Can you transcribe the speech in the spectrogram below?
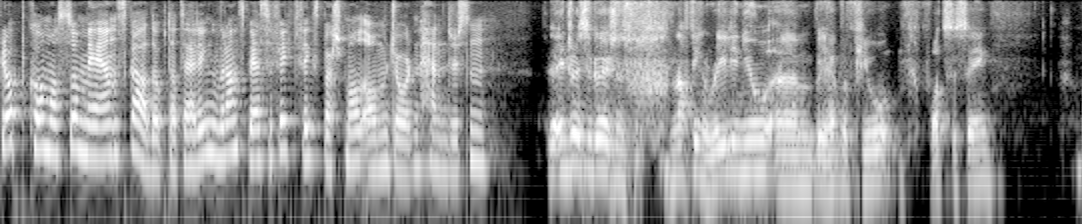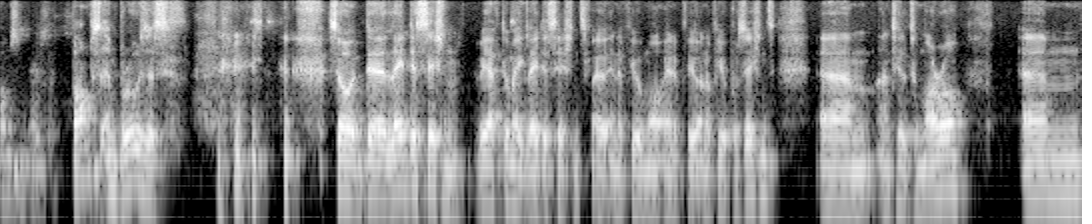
Klopp kom også med en skadeoppdatering hvor han spesifikt fikk spørsmål om Jordan Henderson. The injury situation is nothing really new. Um, we have a few, what's the saying? Bumps and bruises. Bumps and bruises. so the late decision, we have to make late decisions in a few more, in a few, on a few positions um, until tomorrow. Um,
